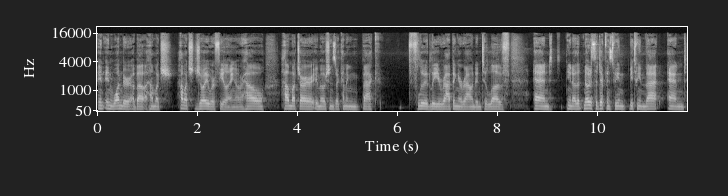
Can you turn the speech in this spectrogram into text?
in, in wonder about how much how much joy we're feeling or how how much our emotions are coming back fluidly wrapping around into love. And you know notice the difference between between that and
